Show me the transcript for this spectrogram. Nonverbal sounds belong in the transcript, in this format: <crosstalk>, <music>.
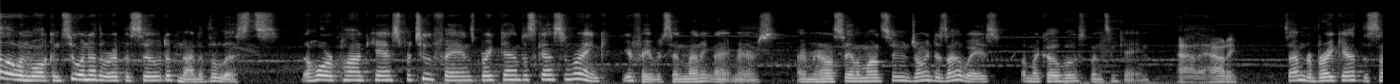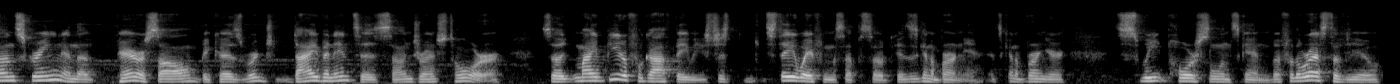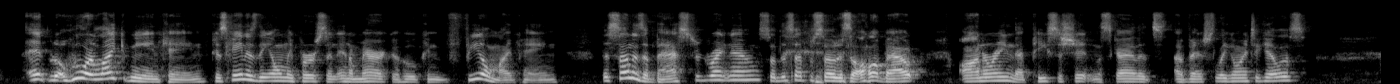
Hello and welcome to another episode of Night of the Lists, the horror podcast for two fans break down, discuss, and rank your favorite cinematic nightmares. I'm your host Sailor Monsoon, joined as always by my co-host Vincent Kane. Howdy, howdy. Time to break out the sunscreen and the parasol because we're diving into sun-drenched horror. So my beautiful goth babies, just stay away from this episode because it's gonna burn you. It's gonna burn your sweet porcelain skin. But for the rest of you, and who are like me and Kane, because Kane is the only person in America who can feel my pain. The sun is a bastard right now, so this episode is all about honoring that piece of shit in the sky that's eventually going to kill us.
